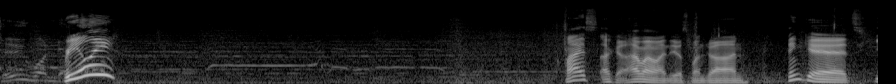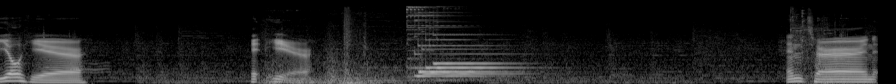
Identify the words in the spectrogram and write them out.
too one day. Really? Nice. Okay, how do I want to do this one, John? I think it's heal here. Hit here. And turn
